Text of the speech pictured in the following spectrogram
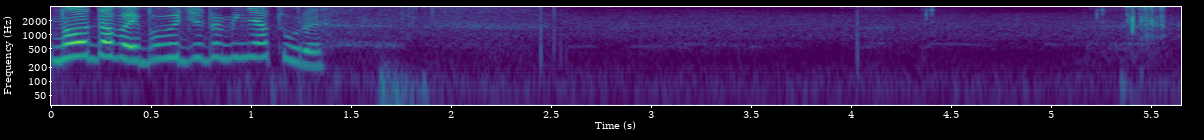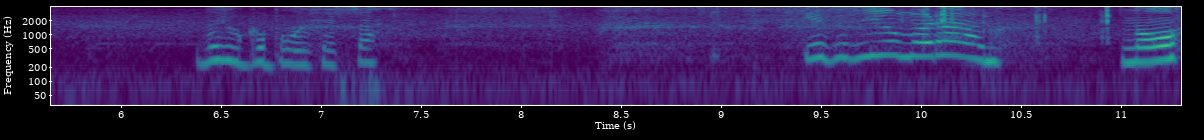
No dawaj, bo będzie do miniatury. Weź go połóż jeszcze. Jezus, ile ma ram. No,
